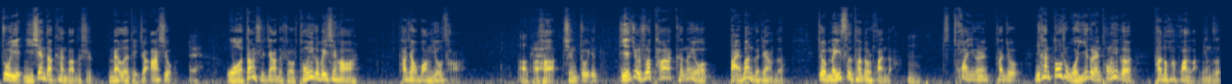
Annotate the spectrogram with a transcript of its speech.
注意，你现在看到的是 Melody，叫阿秀。对，我当时加的时候，同一个微信号啊，他叫忘忧草。OK，好，请注意，也就是说，他可能有百万个这样的，就每一次他都是换的。嗯，换一个人，他就你看，都是我一个人，同一个他都换换了名字。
